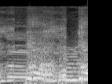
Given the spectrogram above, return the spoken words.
Mm-hmm.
